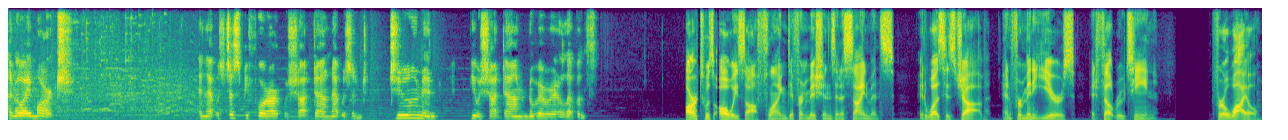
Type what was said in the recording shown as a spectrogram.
Hanoi March, and that was just before Art was shot down. That was in June, and he was shot down November 11th. Art was always off flying different missions and assignments. It was his job, and for many years, it felt routine. For a while,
